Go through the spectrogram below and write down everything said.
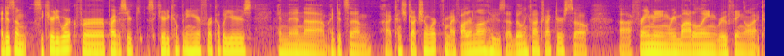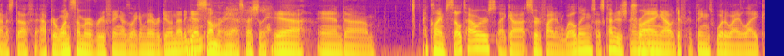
I did some security work for a private sec- security company here for a couple years, and then um, I did some uh, construction work for my father-in-law, who's a building contractor. So. Uh, framing, remodeling, roofing, all that kind of stuff. After one summer of roofing, I was like, I'm never doing that Yeah, again. summer, yeah, especially. Yeah, and um, I climbed cell towers. I got certified in welding, so I was kind of just trying out different things. What do I like?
